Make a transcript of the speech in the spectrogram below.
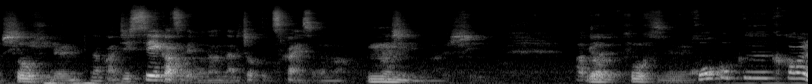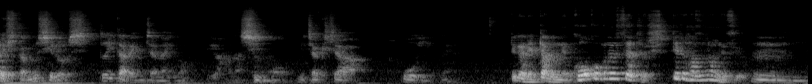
うし、そうですね。なんか実生活でもなんならちょっと使えそうなうん。話にもなるし、あいやと、そうですね。広告関わる人はむしろ知っといたらいいんじゃないの？話もめちゃくちゃ多いよね。てかね、多分ね、広告の人たちは知ってるはずなんですよ。うん。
